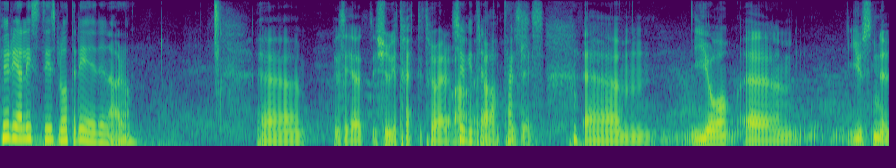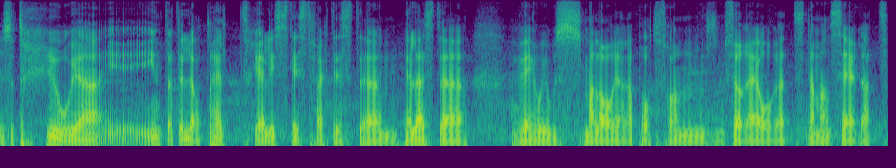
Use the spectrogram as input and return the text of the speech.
Hur realistiskt låter det i dina öron? Eh, precis, eh, 2030 tror jag det var. 2030, ja, tack. Precis. um, ja, ehm, just nu så tror jag inte att det låter helt realistiskt faktiskt. Ehm, jag läste WHOs malariarapport från förra året där man ser att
